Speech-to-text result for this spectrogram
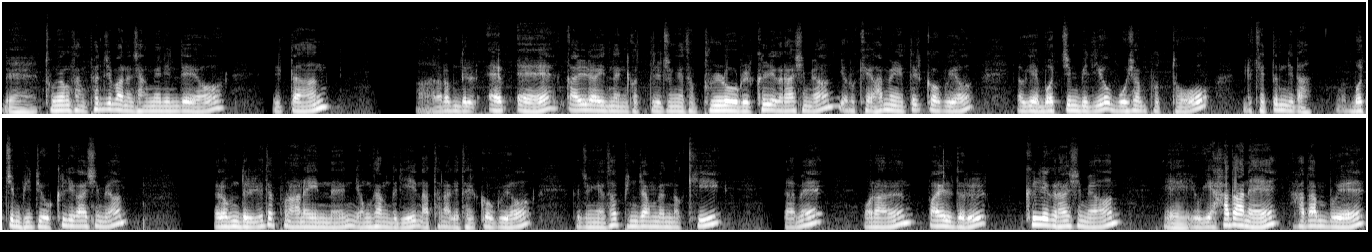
네, 동영상 편집하는 장면인데요. 일단 어, 여러분들 앱에 깔려 있는 것들 중에서 블로우를 클릭을 하시면 이렇게 화면이 뜰 거고요. 여기에 멋진 비디오, 모션 포토 이렇게 뜹니다. 멋진 비디오 클릭하시면 여러분들 휴대폰 안에 있는 영상들이 나타나게 될 거고요. 그 중에서 빈 장면 넣기, 그 다음에 원하는 파일들을 클릭을 하시면 예, 여기 하단에 하단부에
